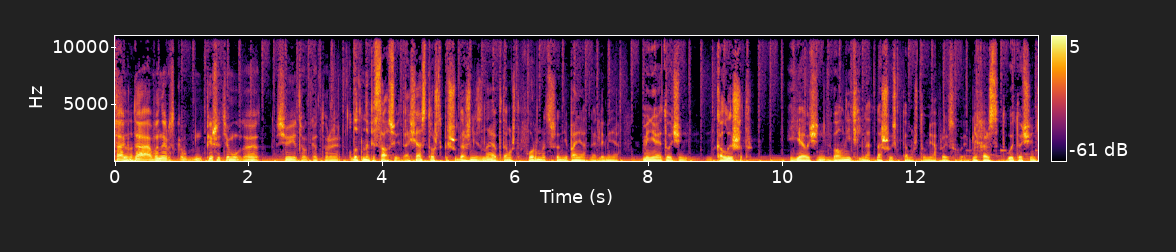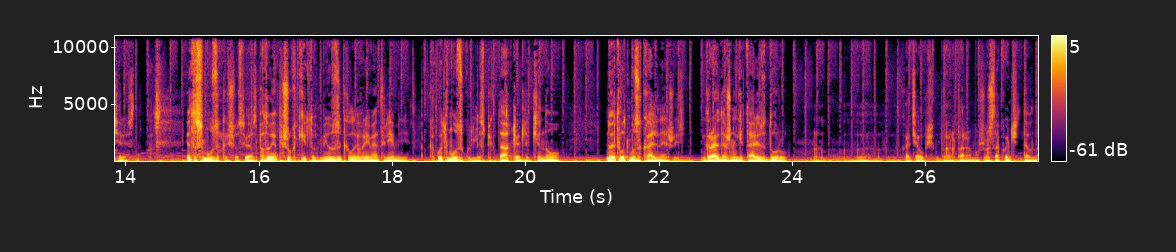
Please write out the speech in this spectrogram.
Так, да, вы, наверное, пишете ему э, сюиту, которая... Вот написал сюиту, а сейчас то, что пишу, даже не знаю, потому что форма совершенно непонятная для меня. Меня это очень колышет, и я очень волнительно отношусь к тому, что у меня происходит. Мне кажется, это будет очень интересно. Это с музыкой еще связано. Потом я пишу какие-то мюзиклы время от времени какую-то музыку для спектакля, для кино. Но это вот музыкальная жизнь. Играю даже на гитаре с дуру. Хотя, в общем, пора, пора можно уже закончить давно.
